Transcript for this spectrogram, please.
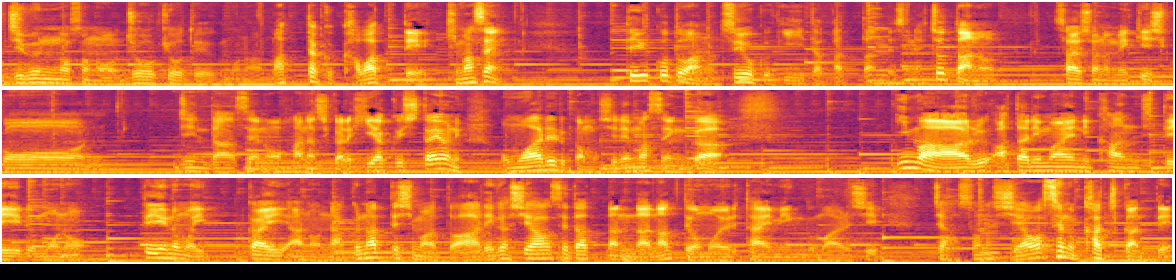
自分のその状況というものは全く変わってきません。っていうことはあの強く言いたかったんですね。ちょっとあの最初のメキシコ人男性の話から飛躍したように思われるかもしれませんが今ある当たり前に感じているものっていうのも一回あのなくなってしまうとあれが幸せだったんだなって思えるタイミングもあるしじゃあその幸せの価値観って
